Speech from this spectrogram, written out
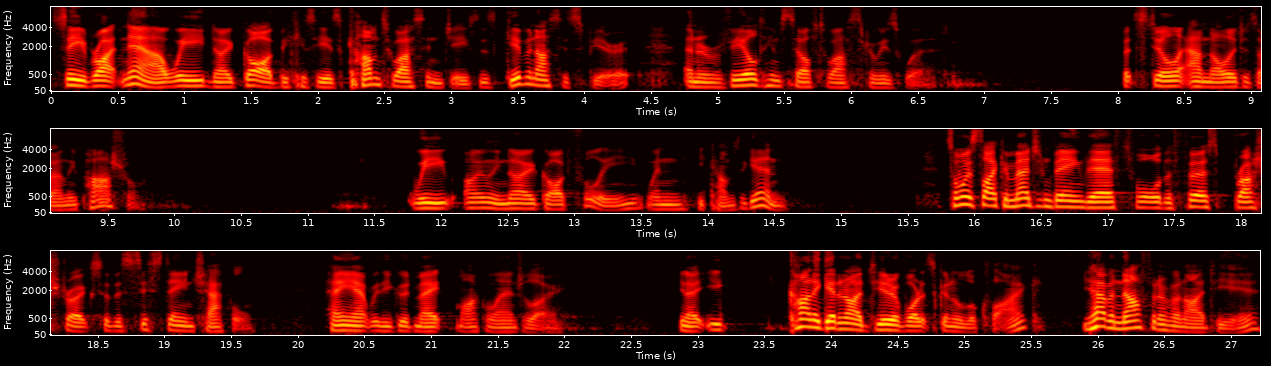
See, right now, we know God because He has come to us in Jesus, given us His Spirit, and revealed Himself to us through His Word. But still, our knowledge is only partial. We only know God fully when He comes again. It's almost like imagine being there for the first brushstrokes of the Sistine Chapel, hanging out with your good mate Michelangelo. You know, you kind of get an idea of what it's going to look like. You have enough of an idea,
